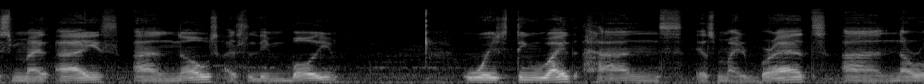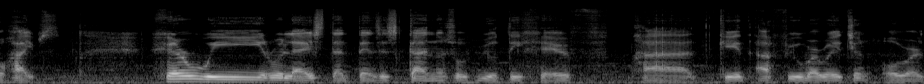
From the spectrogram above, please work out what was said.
smile eyes, and nose, a slim body, with thin white hands, small breasts, and narrow hips. Here we realize that tenses canons of beauty have had kid a few variations over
